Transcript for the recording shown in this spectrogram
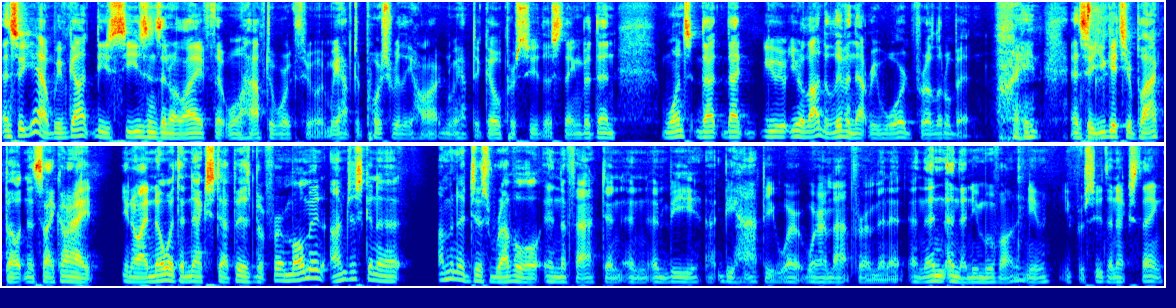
And so, yeah, we've got these seasons in our life that we'll have to work through, and we have to push really hard, and we have to go pursue this thing. But then, once that that you you're allowed to live in that reward for a little bit, right? And so you get your black belt, and it's like, all right, you know, I know what the next step is, but for a moment, I'm just gonna I'm gonna just revel in the fact and and, and be be happy where, where I'm at for a minute, and then and then you move on and you you pursue the next thing.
